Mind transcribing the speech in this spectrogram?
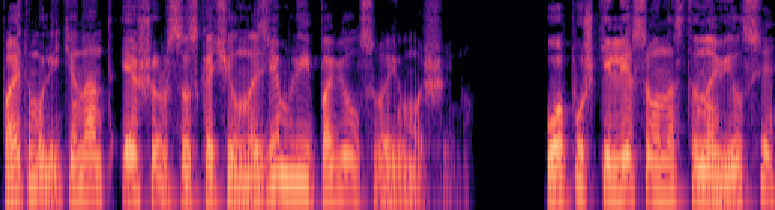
Поэтому лейтенант Эшер соскочил на землю и повел свою машину. У опушки леса он остановился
